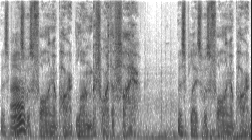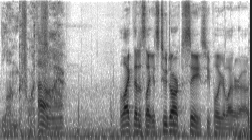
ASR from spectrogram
This place Ah. was falling apart long before the fire. This place was falling apart long before the I don't fire. I like that it's like it's too dark to see, so you pull your lighter out.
